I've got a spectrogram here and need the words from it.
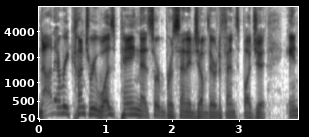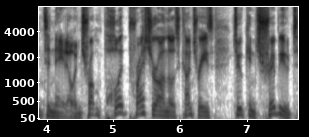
not every country was paying that certain percentage of their defense budget into NATO. And Trump put pressure on those countries to contribute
